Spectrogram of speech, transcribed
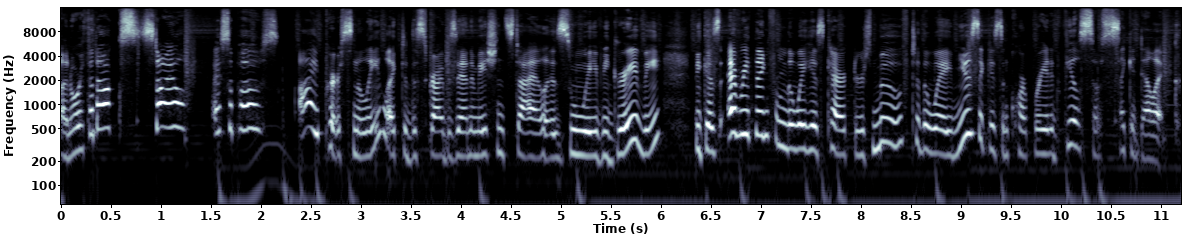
unorthodox style, I suppose. I personally like to describe his animation style as wavy gravy because everything from the way his characters move to the way music is incorporated feels so psychedelic,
